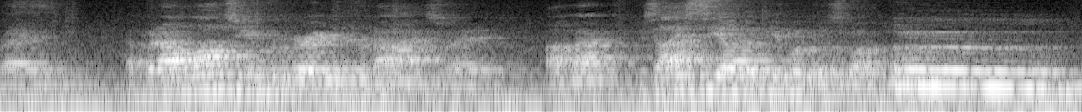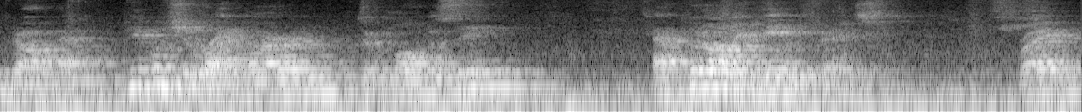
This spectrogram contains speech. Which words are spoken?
right? But I'm watching it from very different eyes, right? Because I see other people just going, you know, and people should like learn diplomacy and put on a game face, right?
